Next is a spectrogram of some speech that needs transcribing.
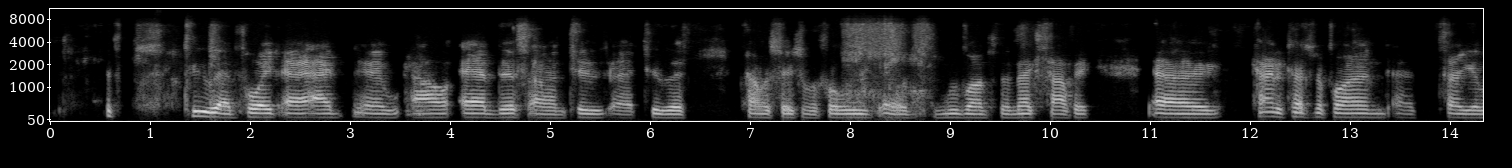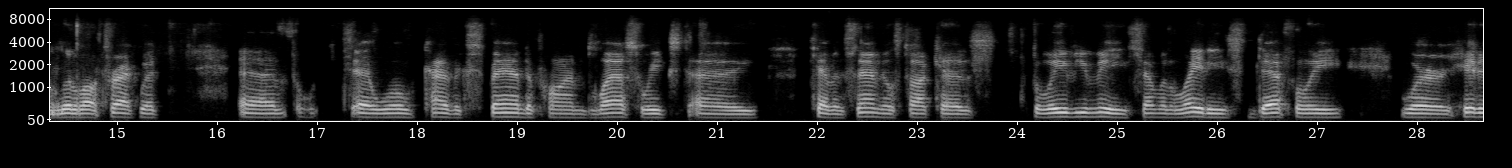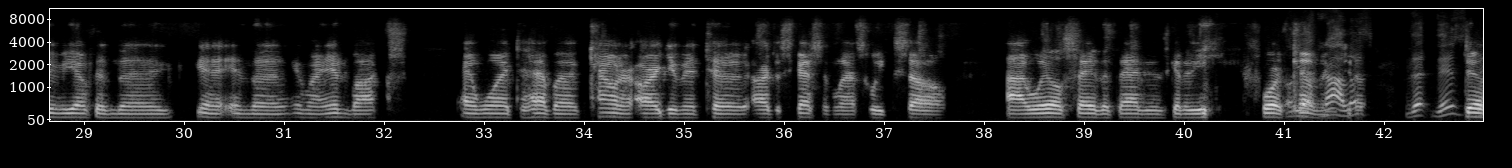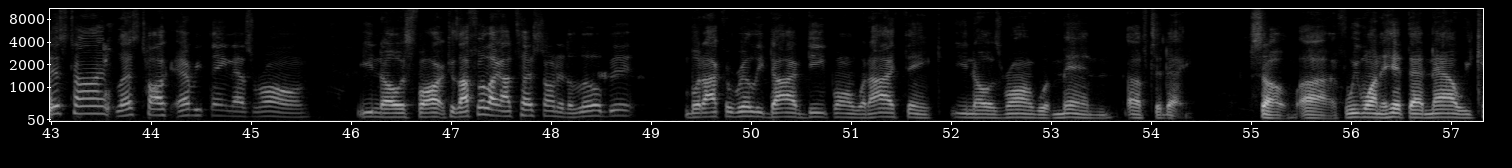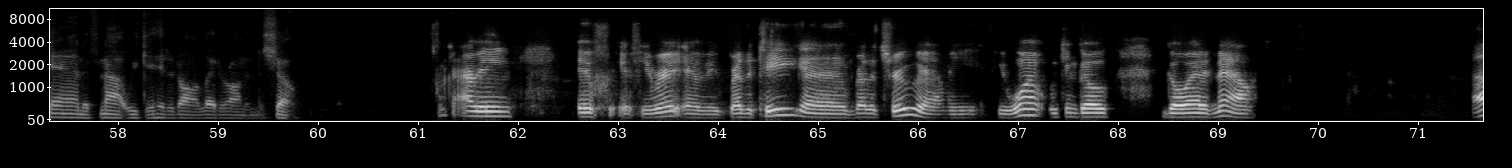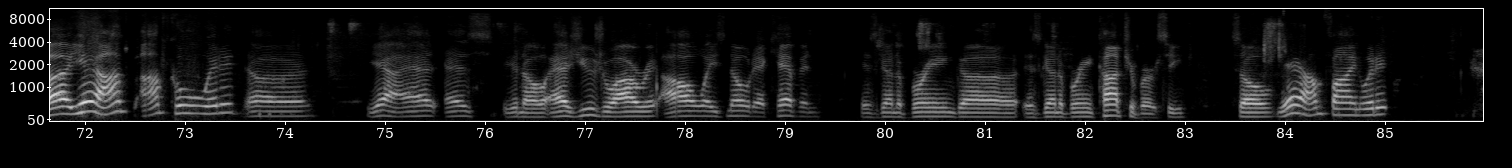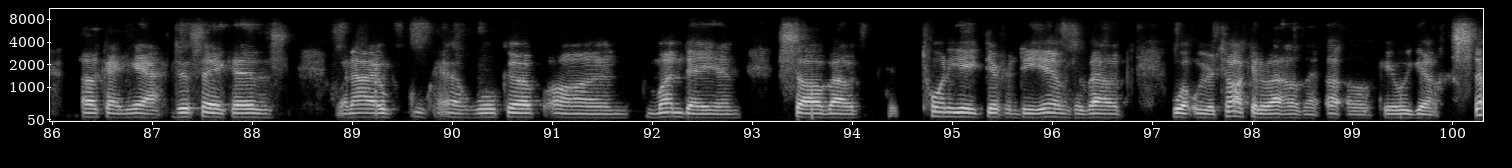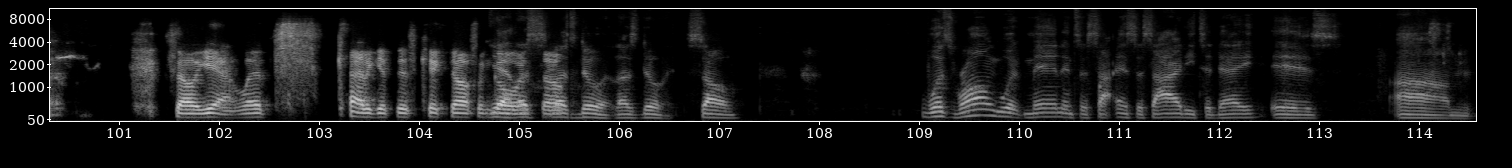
to that point, I, uh, I'll add this on to uh, to the conversation before we uh, move on to the next topic. Uh, kind of touched upon, uh, sorry, you're a little off track, but uh, we'll kind of expand upon last week's Kevin Samuels talk because, believe you me, some of the ladies definitely were hitting me up in the in the in my inbox and wanted to have a counter argument to our discussion last week. So I will say that that is going to be forthcoming. Oh, yeah. Nah, let's th- this yeah. this time let's talk everything that's wrong. You know, as far because I feel like I touched on it a little bit, but I could really dive deep on what I think you know is wrong with men of today. So uh, if we want to hit that now, we can. If not, we can hit it on later on in the show. Okay, I mean, if if you're ready, I mean, brother T, uh, brother True, I mean, if you want, we can go go at it now. Uh, yeah, I'm I'm cool with it. Uh, yeah, as, as you know, as usual, I, re- I always know that Kevin is gonna bring uh is gonna bring controversy. So yeah, I'm fine with it. Okay, yeah, just say because when I woke up on Monday and saw about 28 different DMs about what we were talking about, I was like, uh oh, here we go. So, yeah, let's kind of get this kicked off and yeah, going. Let's, so let's do it. Let's do it. So, what's wrong with men in society, in society today is um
